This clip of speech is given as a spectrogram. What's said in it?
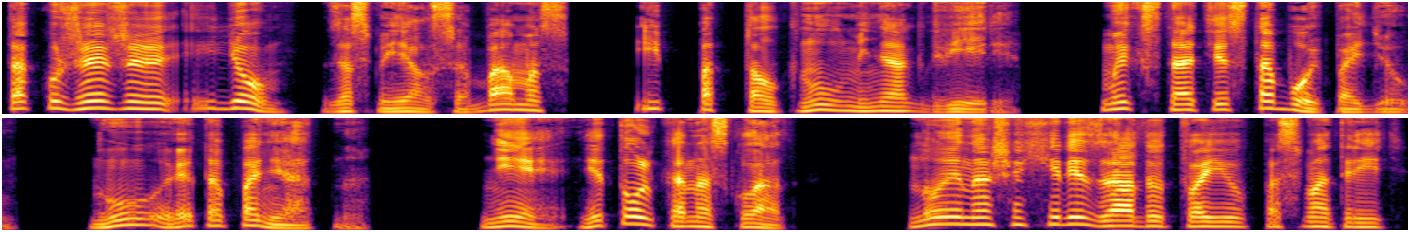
Так уже же идем, засмеялся Бамос и подтолкнул меня к двери. Мы, кстати, с тобой пойдем. Ну, это понятно. Не, не только на склад, но и на Шахерезаду твою посмотреть.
